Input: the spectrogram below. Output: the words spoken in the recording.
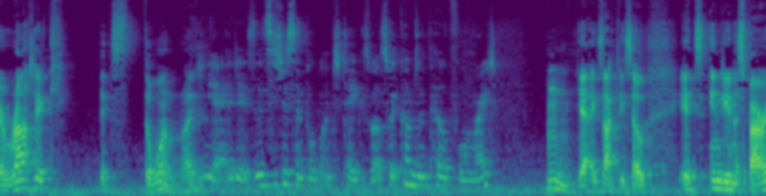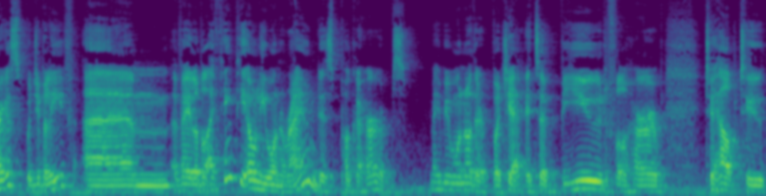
erratic, it's the one, right? Yeah, it is. It's just a simple one to take as well. So it comes in pill form, right? Mm, yeah, exactly. So it's Indian asparagus, would you believe? Um, available. I think the only one around is Pukka herbs, maybe one other. But yeah, it's a beautiful herb to help to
